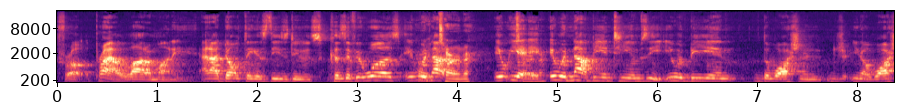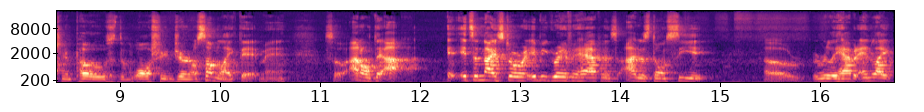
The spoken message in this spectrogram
for a- probably a lot of money. And I don't think it's these dudes because if it was, it would not. Turner. It, yeah, Turner. it, it would not be in TMZ. It would be in the Washington, you know, Washington Post, the Wall Street Journal, something like that, man. So I don't think I, it's a nice story. It'd be great if it happens. I just don't see it uh, really happen. And like,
